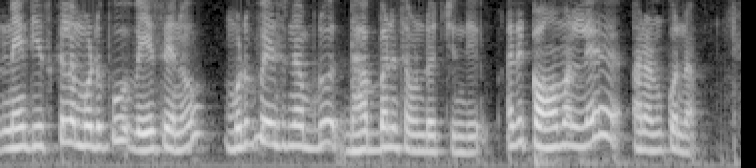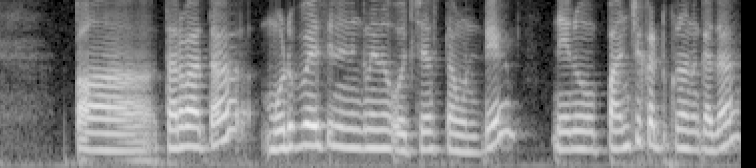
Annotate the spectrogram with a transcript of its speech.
నేను తీసుకెళ్ళిన ముడుపు వేసాను. ముడుపు వేసినప్పుడు ధబ్ అని సౌండ్ వచ్చింది. అది కామన్లే అని అనుకున్నా. తర్వాత ముడుపు వేసి నేను నేను వచ్చేస్తా ఉంటే నేను పంచ కట్టుకున్నాను కదా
